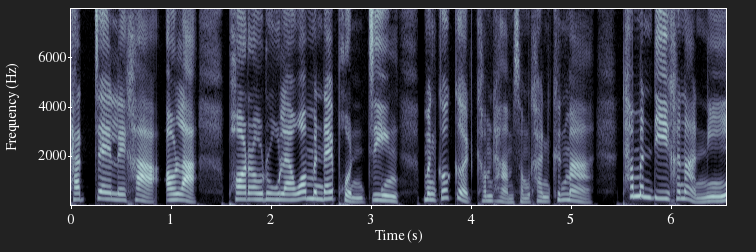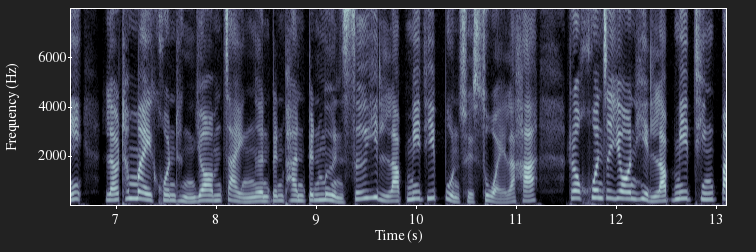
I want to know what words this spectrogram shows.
ชัดเจนเลยค่ะ เอาล่ะ พอเรารู้แล้วว่ามันได้ผลจริง มันก็เกิดคำถามสำคัญขึ้นมา ถ้ามันดีขนาดนี้ แล้วทำไมคนถึงยอมจ่ายเงินเป็นพันเป็นหมื่นซื้อหินลับมีดญี่ปุ่นสวยๆล่ะคะ เราควรจะโยนหินลับมีดทิ้งไป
